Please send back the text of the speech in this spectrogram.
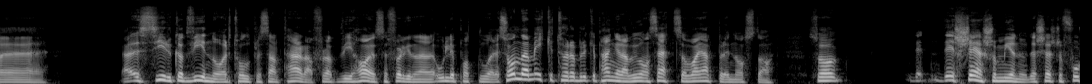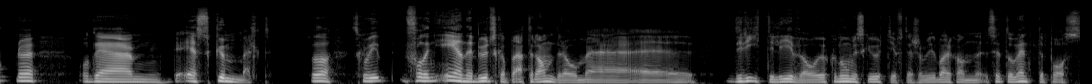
eh, Jeg sier jo ikke at vi når 12 her, da, for vi har jo selvfølgelig den oljepotten vår. Sånn de ikke tør å bruke penger av uansett, så hva hjelper den oss, da? Så det, det skjer så mye nå. Det skjer så fort nå, og det, det er skummelt. Så da skal vi få den ene budskapet etter det andre om eh, drit i livet og økonomiske utgifter som vi bare kan sitte og vente på oss.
